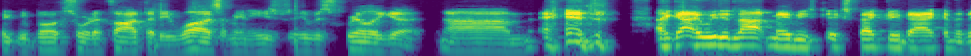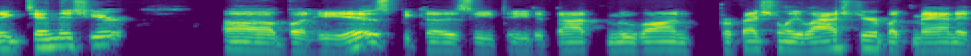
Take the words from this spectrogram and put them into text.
think we both sort of thought that he was. I mean, he's he was really good, um, and a guy we did not maybe expect to be back in the Big Ten this year uh, but he is because he he did not move on professionally last year. But man, it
